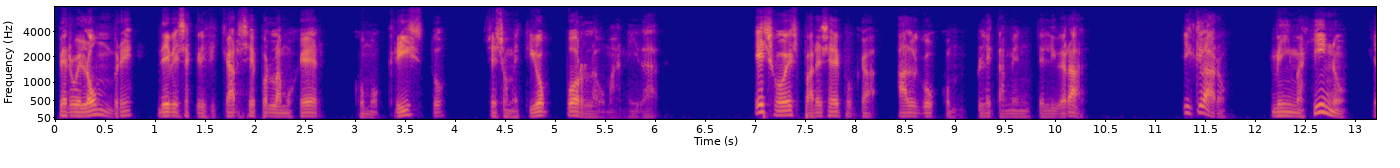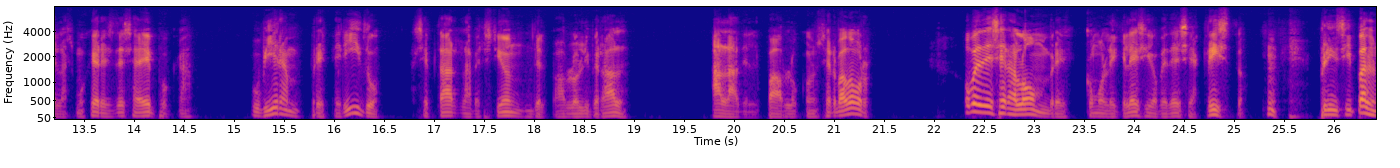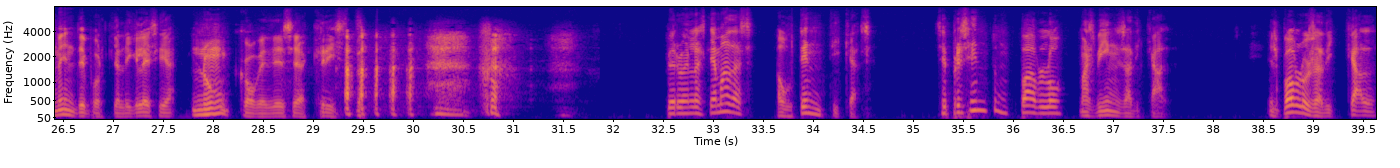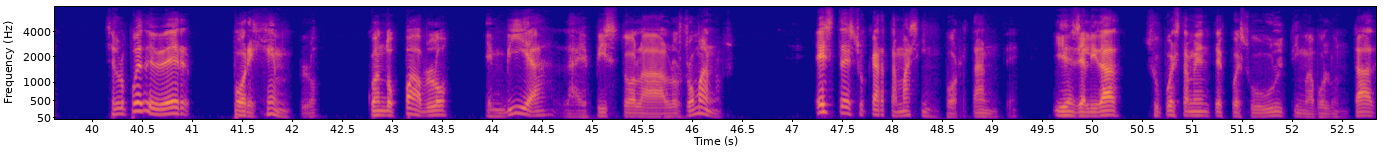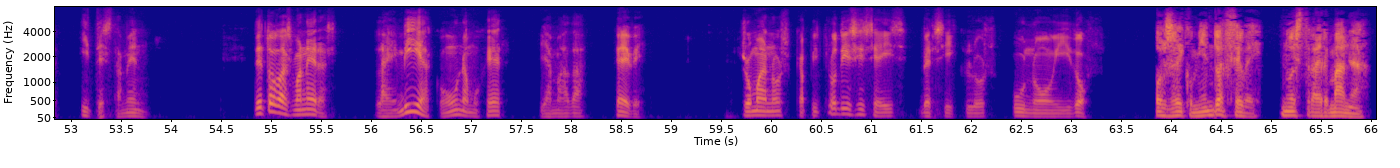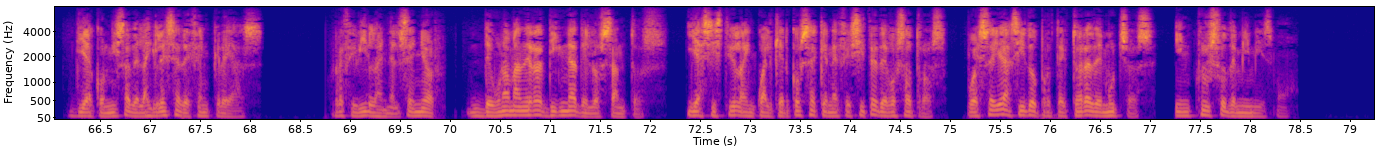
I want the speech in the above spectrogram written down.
pero el hombre debe sacrificarse por la mujer como Cristo se sometió por la humanidad. Eso es para esa época algo completamente liberal. Y claro, me imagino que las mujeres de esa época hubieran preferido aceptar la versión del Pablo liberal a la del Pablo conservador. Obedecer al hombre como la Iglesia obedece a Cristo, principalmente porque la Iglesia nunca obedece a Cristo. Pero en las llamadas auténticas se presenta un Pablo más bien radical. El Pablo radical se lo puede ver, por ejemplo, cuando Pablo envía la epístola a los romanos. Esta es su carta más importante y en realidad supuestamente fue su última voluntad y testamento. De todas maneras, la envía con una mujer llamada Febe. Romanos capítulo 16 versículos 1 y 2. Os recomiendo a Febe, nuestra hermana, diaconisa de la iglesia de Fencreas. Recibidla en el Señor, de una manera digna de los santos, y asistidla en cualquier cosa que necesite de vosotros, pues ella ha sido protectora de muchos, incluso de mí mismo.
